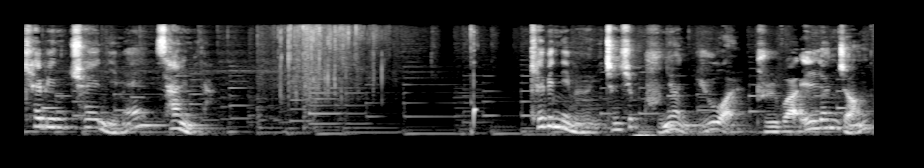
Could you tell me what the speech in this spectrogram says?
케빈 최님의 사연입니다. 케빈님은 2019년 6월 불과 1년 전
